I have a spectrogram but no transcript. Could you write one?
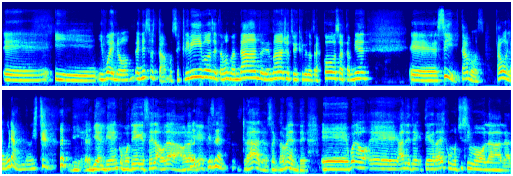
Eh, y, y, bueno, en eso estamos. Escribimos, estamos mandando y demás. Yo estoy escribiendo otras cosas también. sí, estamos estamos laburando, ¿viste? Bien, bien, bien, como tiene que ser ahora, ahora que. Claro, exactamente. Eh, bueno, eh, Ale, te, agradezco muchísimo la,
